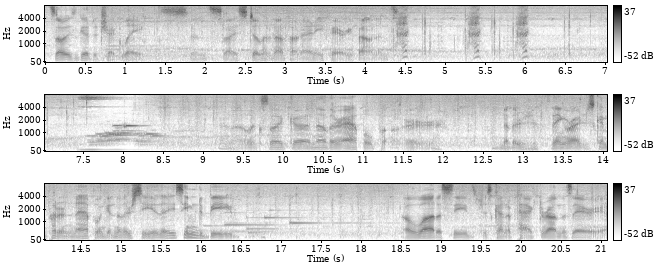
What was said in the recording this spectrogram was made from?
it's always good to check lakes, since I still have not found any fairy fountains. And that looks like another apple or another thing where I just can put in an apple and get another seed. They seem to be a lot of seeds just kind of packed around this area.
